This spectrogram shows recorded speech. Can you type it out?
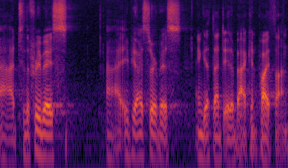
uh, to the Freebase uh, API service and get that data back in Python.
